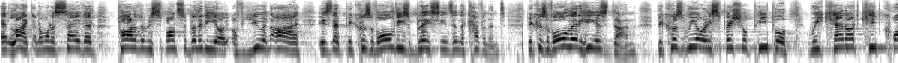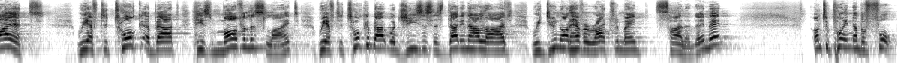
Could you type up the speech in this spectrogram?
and light. And I want to say that part of the responsibility of, of you and I is that because of all these blessings in the covenant, because of all that he has done, because we are a special people, we cannot keep quiet. We have to talk about his marvelous light. We have to talk about what Jesus has done in our lives. We do not have a right to remain silent. Amen? On to point number four.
